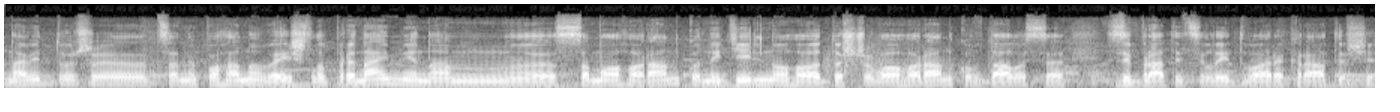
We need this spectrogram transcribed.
навіть дуже це непогано вийшло. Принаймні нам е, з самого ранку, недільного дощового ранку, вдалося зібрати цілий дворик ратуші.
